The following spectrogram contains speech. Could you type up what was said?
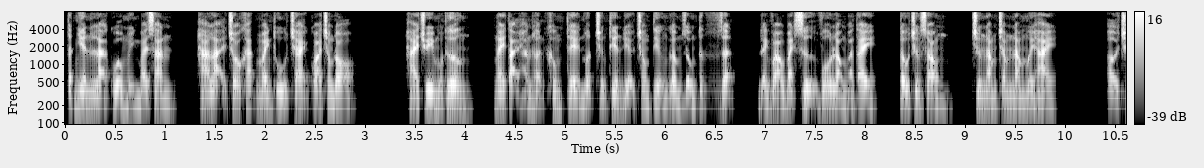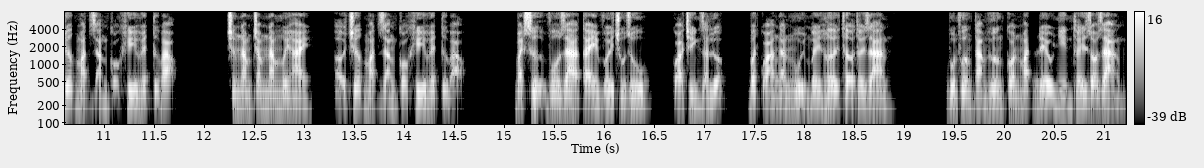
Tất nhiên là của mình bãi săn, há lại cho khắc manh thú trải qua trong đó. Hải truy một thương, ngay tại hắn hận không thể nuốt chứng thiên địa trong tiếng gầm giống tức giận, đánh vào bách sự vô lòng bàn tay, tấu chương xong, chương năm trăm năm mươi hai. Ở trước mặt rằng có khí huyết tự bạo. Chương năm trăm năm mươi hai, ở trước mặt rằng có khí huyết tự bạo. Bách sự vô ra tay với chu du quá trình giản lược, bất quá ngắn ngủi mấy hơi thở thời gian. Bốn phương tám hướng con mắt đều nhìn thấy rõ ràng,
